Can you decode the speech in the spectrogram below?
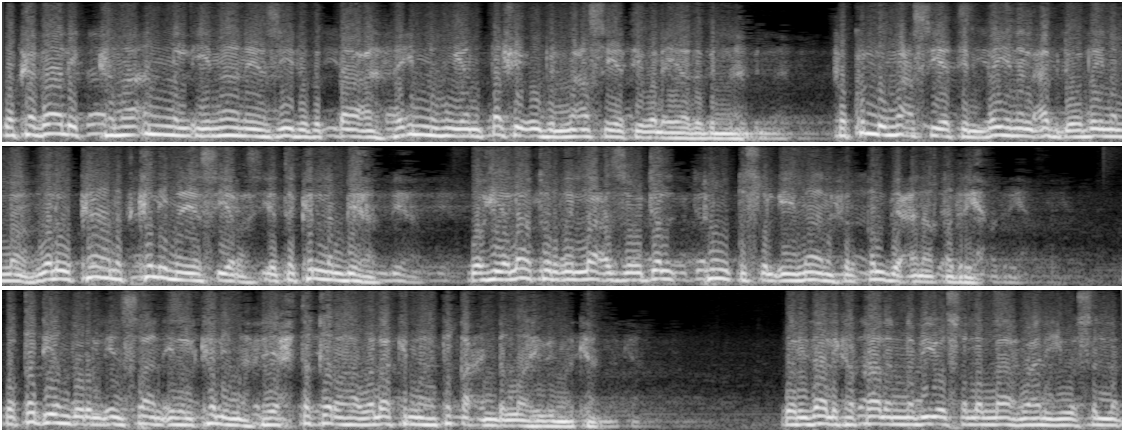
وكذلك كما أن الإيمان يزيد بالطاعة فإنه ينطفئ بالمعصية والعياذ بالله. فكل معصية بين العبد وبين الله ولو كانت كلمة يسيرة يتكلم بها وهي لا ترضي الله عز وجل تنقص الإيمان في القلب على قدرها. وقد ينظر الإنسان إلى الكلمة فيحتقرها ولكنها تقع عند الله بمكان. ولذلك قال النبي صلى الله عليه وسلم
